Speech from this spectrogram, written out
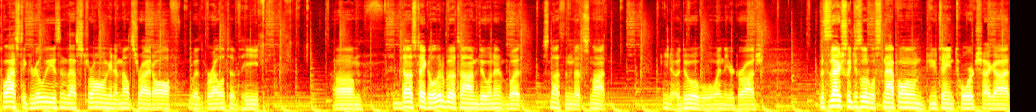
plastic really isn't that strong and it melts right off with relative heat. Um, it does take a little bit of time doing it, but it's nothing that's not you know, doable in your garage. This is actually just a little snap-on butane torch I got.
